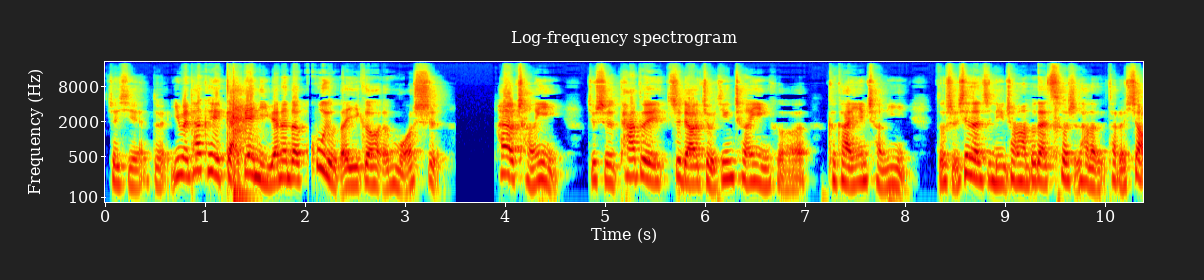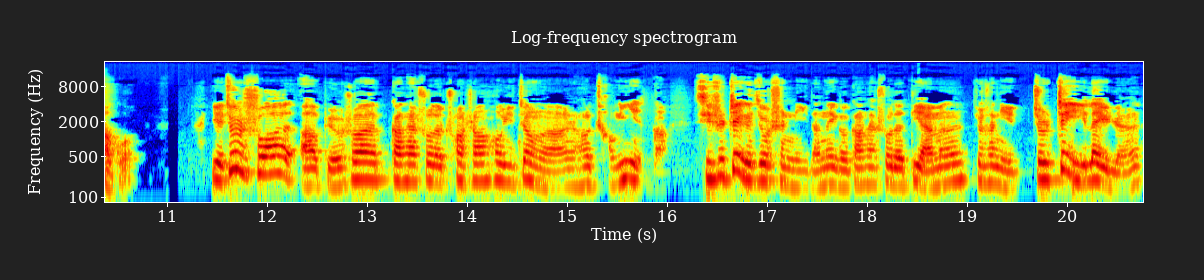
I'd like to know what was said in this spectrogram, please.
这些。对，因为它可以改变你原来的固有的一个模式。还有成瘾，就是它对治疗酒精成瘾和可卡因成瘾都是现在临床上都在测试它的它的效果。也就是说，呃，比如说刚才说的创伤后遗症啊，然后成瘾啊，其实这个就是你的那个刚才说的 DMN，就是你就是这一类人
